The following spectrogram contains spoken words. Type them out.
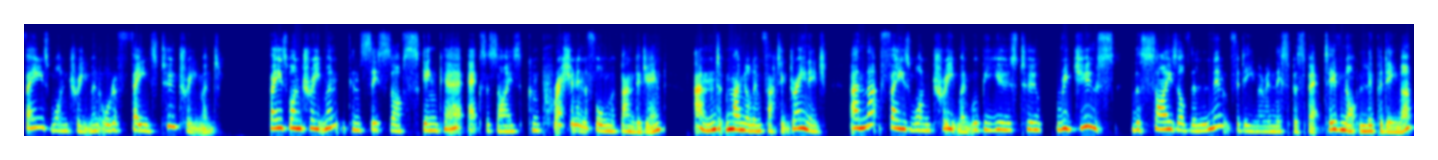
phase one treatment or a phase two treatment. Phase one treatment consists of skincare, exercise, compression in the form of bandaging, and manual lymphatic drainage. And that phase one treatment will be used to reduce the size of the lymphedema in this perspective, not lipedema,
